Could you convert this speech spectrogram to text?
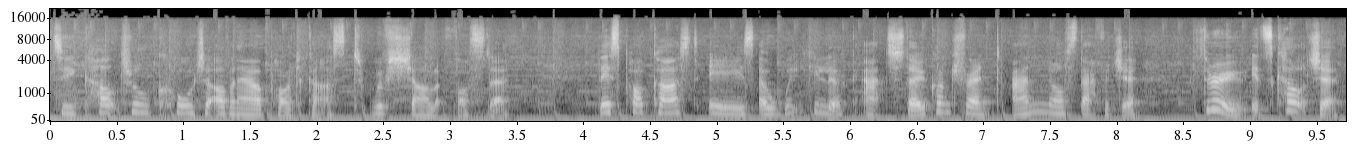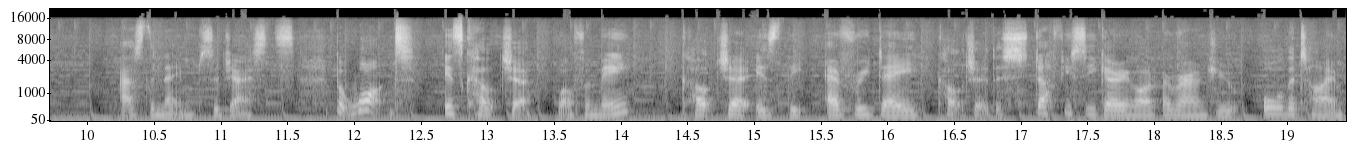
to Cultural Quarter of an Hour podcast with Charlotte Foster. This podcast is a weekly look at Stoke on Trent and North Staffordshire through its culture, as the name suggests. But what is culture? Well, for me, culture is the everyday culture, the stuff you see going on around you all the time,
